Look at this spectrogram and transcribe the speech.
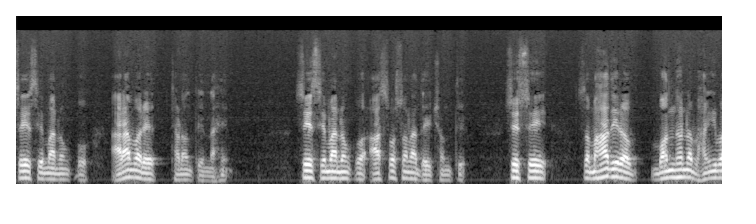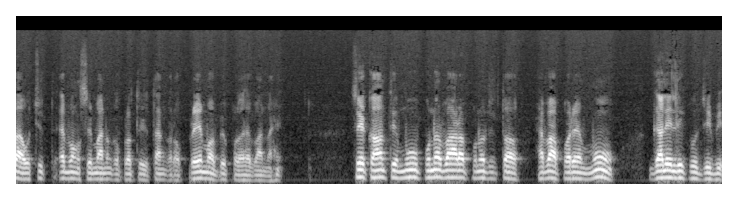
ସେ ସେମାନଙ୍କୁ ଆରାମରେ ଛାଡ଼ନ୍ତି ନାହିଁ। ସେ ସେମାନଙ୍କୁ ଆଶ୍ୱାସନା ଦେଇଛନ୍ତି। ସେ ସେ ସମାଧିର ବନ୍ଧନ ଭାଙ୍ଗିବା ଉଚିତ ଏବଂ ସେମାନଙ୍କ ପ୍ରତି ତାଙ୍କର ପ୍ରେମ ବିଫଳ ହେବା ନାହିଁ। ସେ କହନ୍ତି ମୁଁ ପୁନର୍ବାର ପୁନରୁତ ହେବା ପରେ ମୁଁ ଗାଲିଲିକୁ ଯିବି।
